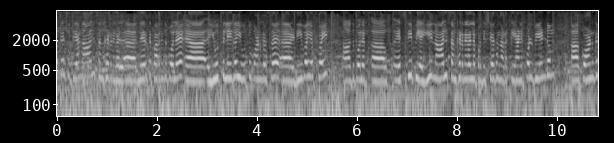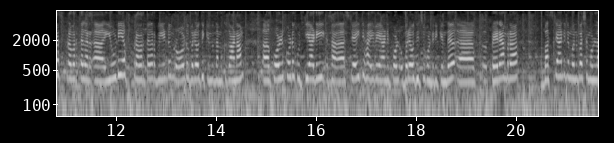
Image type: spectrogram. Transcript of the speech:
അതെ സുജിയ. നാല് സംഘടനകൾ നേരത്തെ പറഞ്ഞതുപോലെ youth league youth Congress DYFI അതുപോലെ എസ് ഡി പി ഐ ഈ നാല് സംഘടനകളുടെ പ്രതിഷേധം നടക്കുകയാണ്. ഇപ്പോൾ വീണ്ടും കോൺഗ്രസ് പ്രവർത്തകർ യു ഡി എഫ് പ്രവർത്തകർ വീണ്ടും റോഡ് ഉപരോധിക്കുന്നത് നമുക്ക് കാണാം. കോഴിക്കോട് കുറ്റ്യാടി സ്റ്റേറ്റ് ഹൈവേ ആണ് ഇപ്പോൾ ഉപരോധിച്ചുകൊണ്ടിരിക്കുന്നത്. പേരാമ്പ്ര ബസ് സ്റ്റാൻഡിന് മുൻവശമുള്ള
